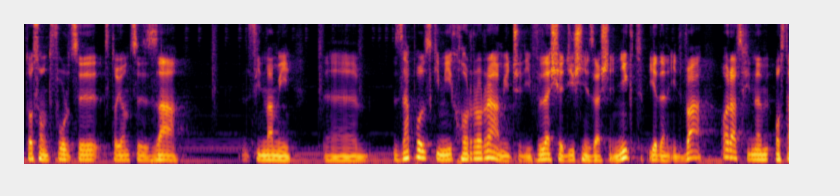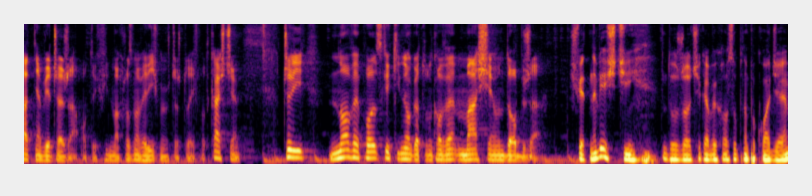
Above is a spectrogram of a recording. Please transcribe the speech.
to są twórcy stojący za filmami, e, za polskimi horrorami, czyli W lesie dziś nie zaśnie nikt, 1 i 2 oraz filmem Ostatnia Wieczerza. O tych filmach rozmawialiśmy już też tutaj w podcaście. Czyli nowe polskie kino gatunkowe ma się dobrze. Świetne wieści. Dużo ciekawych osób na pokładzie.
